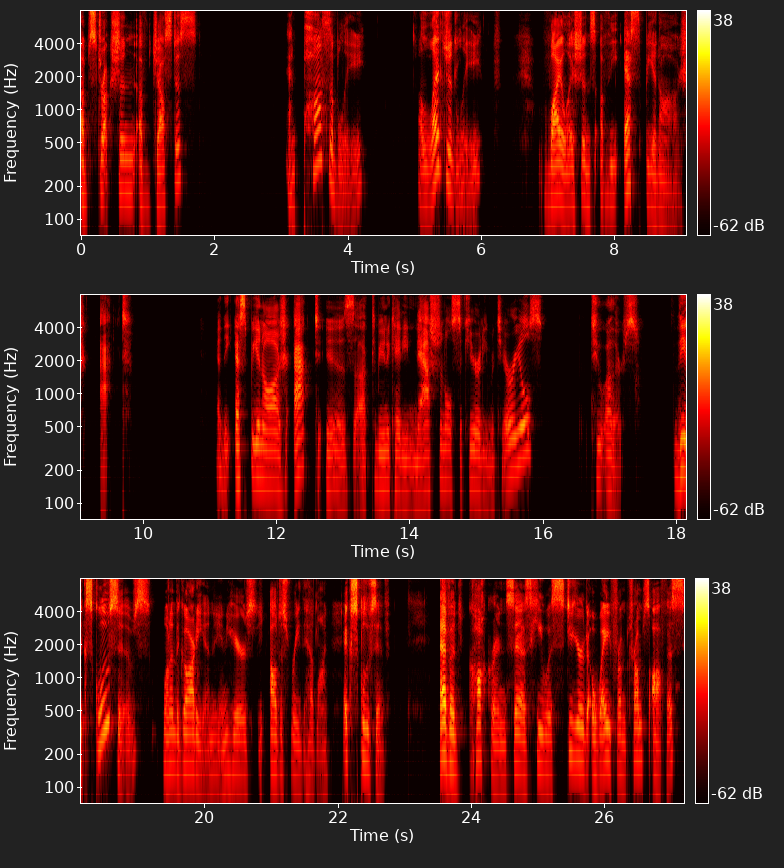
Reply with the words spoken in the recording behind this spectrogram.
obstruction of justice and possibly, allegedly, violations of the Espionage Act. And the Espionage Act is uh, communicating national security materials to others. The exclusives, one in The Guardian, and here's, I'll just read the headline Exclusive. Evan Corcoran says he was steered away from Trump's office,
